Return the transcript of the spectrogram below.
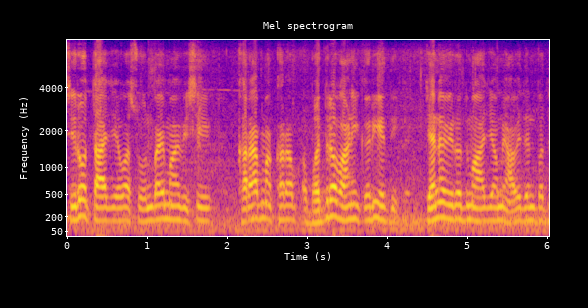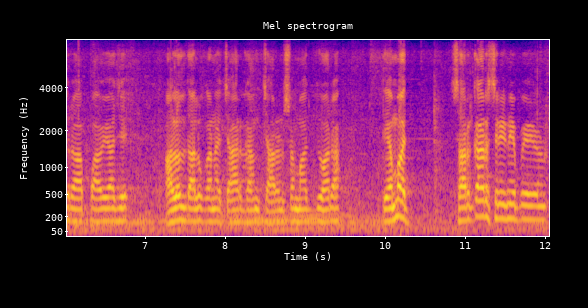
શિરોતાજ એવા સોનભાઈમાં વિશે ખરાબમાં ખરાબ અભદ્ર વાણી કરી હતી. જેના વિરોધમાં આજે અમે આવેદનપત્ર આપવા આવ્યા છે. હાલોલ તાલુકાના ચાર ગામ ચારણ સમાજ દ્વારા. તેમજ સરકારશ્રીને પણ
